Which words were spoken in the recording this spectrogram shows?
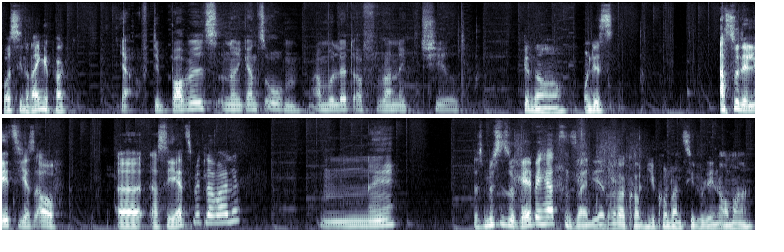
Wo hast du ihn reingepackt? Ja, auf die Bobbles und dann ganz oben. Amulett of Runic Shield. Genau. Und jetzt. Achso, der lädt sich jetzt auf. Äh, hast du jetzt mittlerweile? Nee. Das müssen so gelbe Herzen sein, die da drüber kommen. Hier, Kundan, zieh du den auch mal an.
